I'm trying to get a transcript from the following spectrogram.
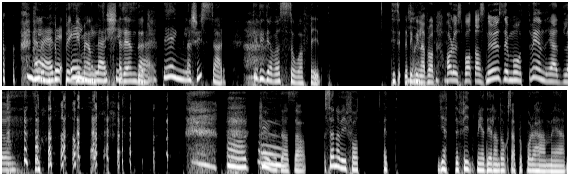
Nej, det är änglakyssar. Det är änglakyssar. Det tyckte jag var så fint. Till, till skillnad från, har du spottat snus i motvind Hedlund? Åh gud alltså. Sen har vi fått ett jättefint meddelande också apropå det här med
